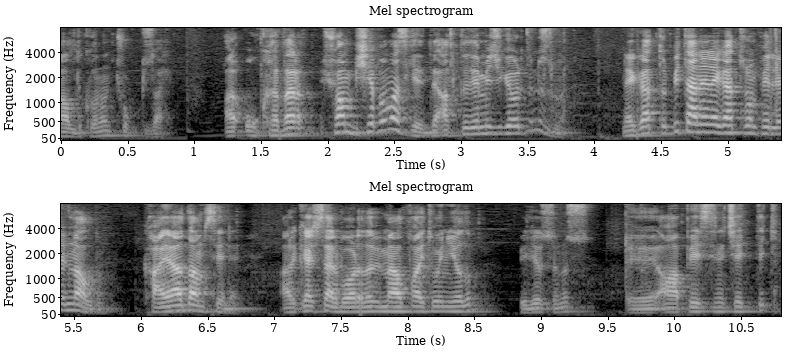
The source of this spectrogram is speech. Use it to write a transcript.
aldık onun, çok güzel. O kadar, şu an bir şey yapamaz ki. Atlı demeci gördünüz mü? Negatron, bir tane Negatron pelerini aldım. Kaya adam seni. Arkadaşlar bu arada bir Malphite oynayalım. Biliyorsunuz. Ee, AP'sini çektik.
